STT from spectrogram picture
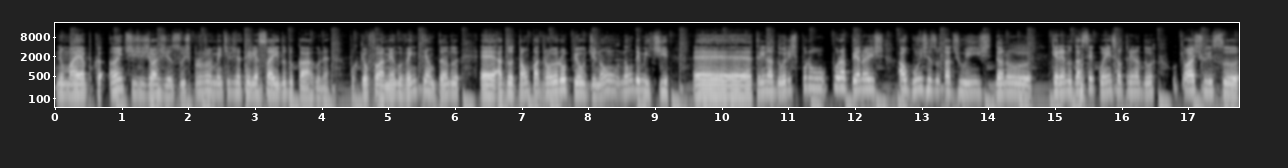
numa época antes de Jorge Jesus, provavelmente ele já teria saído do cargo, né? Porque o Flamengo vem tentando é, adotar um padrão europeu de não, não demitir é, treinadores por, por apenas alguns resultados ruins, dando querendo dar sequência ao treinador, o que eu acho isso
